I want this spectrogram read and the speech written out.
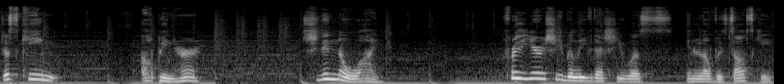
just came up in her. She didn't know why. For years she believed that she was in love with Sasuke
